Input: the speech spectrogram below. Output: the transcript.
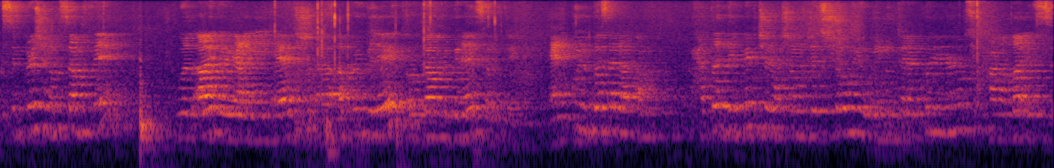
Expression of something. Will either يعني إيش uh, upregulate or downregulate something يعني كل بس أنا حطيت دي picture عشان just show you انه ترى كله سبحان الله it's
